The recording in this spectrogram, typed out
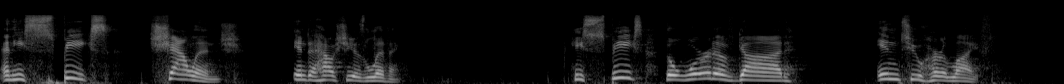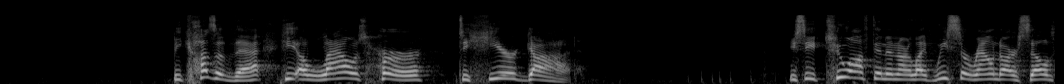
and he speaks challenge into how she is living. He speaks the word of God into her life. Because of that, he allows her to hear God. You see, too often in our life, we surround ourselves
